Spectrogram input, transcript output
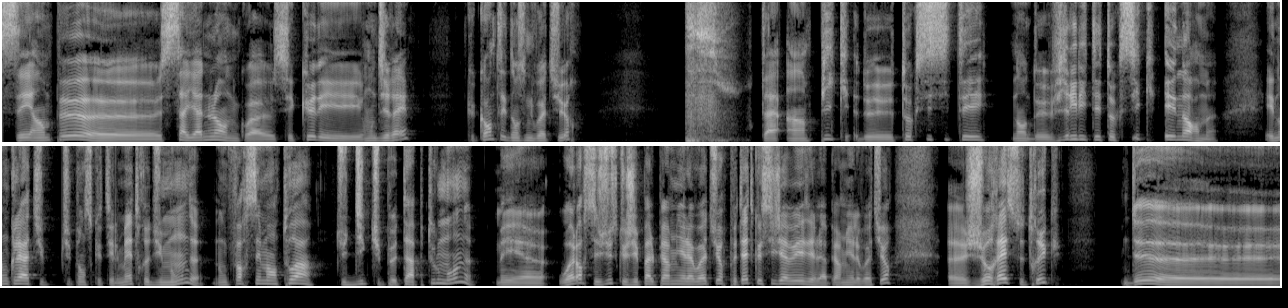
C'est un peu euh, quoi. C'est que des. On dirait que quand t'es dans une voiture, t'as un pic de toxicité, non, de virilité toxique énorme. Et donc là, tu, tu penses que t'es le maître du monde. Donc forcément, toi, tu te dis que tu peux taper tout le monde. Mais euh, ou alors c'est juste que j'ai pas le permis à la voiture. Peut-être que si j'avais la permis à la voiture, euh, j'aurais ce truc de euh,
